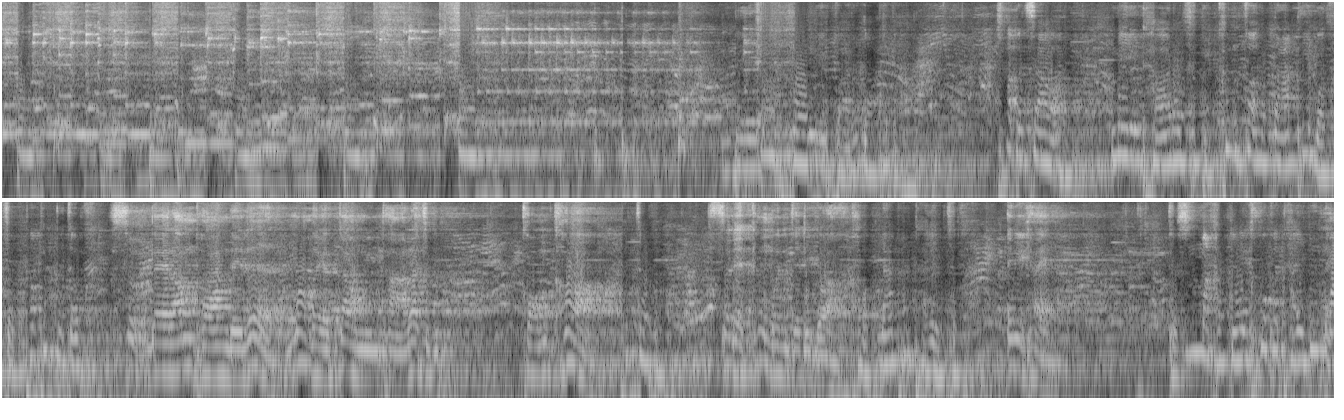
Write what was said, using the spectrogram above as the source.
เด พเจ้ามินทาราชบุตรขึ้นฟังตามที่เหมาะสมพระพุทธเจ้าค่ะสุดได้ล้ำพรเดเลิศมอบให้กับเจ้ามินทาราชบุตรของข้าพระเจ้าค่ะเสด็จข้างบนจะดีกว่า ขอบน้ำพระทัยเจ้าค่ะไอ้นี่ใครมหาดเลยคู่พระไทยด้วยม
